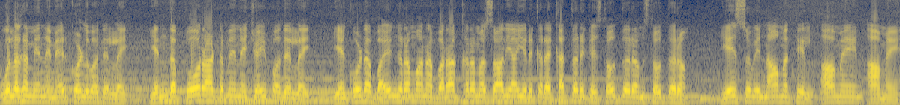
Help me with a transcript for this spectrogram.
உலகம் என்னை மேற்கொள்ளுவதில்லை. எந்த போராட்டம் என்னை ஜெயிப்பதில்லை. என் கூட பயங்கரமான பராக்கிரமசாலியாக இருக்கிற கத்தருக்கு ஸ்தோத்திரம் ஸ்தோத்திரம். இயேசுவின் நாமத்தில். ஆமேன் ஆமேன்.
